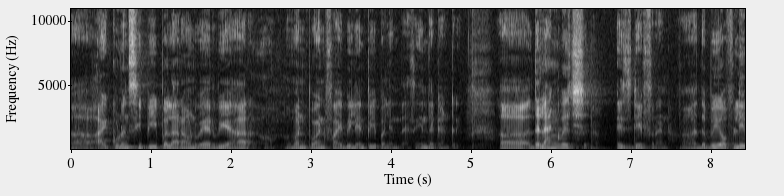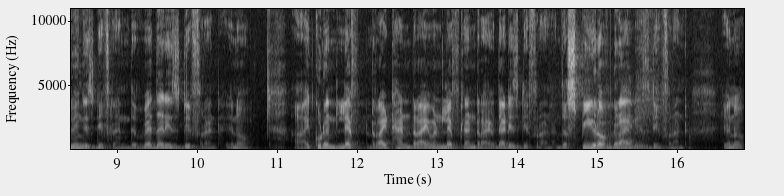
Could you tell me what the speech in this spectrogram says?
Uh, I couldn't see people around where we are 1.5 billion people in the, in the country. Uh, the language is different. Uh, the way of living is different. The weather is different. You know, I couldn't left right hand drive and left hand drive. That is different. The speed of drive is different. You know,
